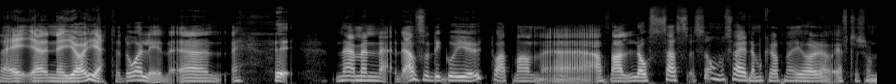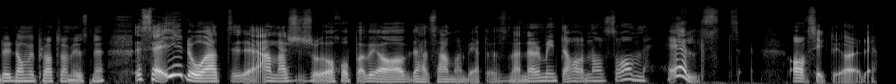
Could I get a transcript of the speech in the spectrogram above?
Nej, jag, nej jag är jättedålig. Eh, nej, men alltså det går ju ut på att man, eh, att man låtsas, som Sverigedemokraterna gör eftersom det är de vi pratar om just nu, säger då att eh, annars så hoppar vi av det här samarbetet, när de inte har någon som helst avsikt att göra det.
